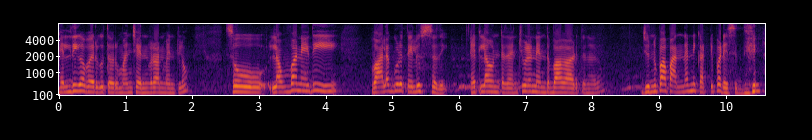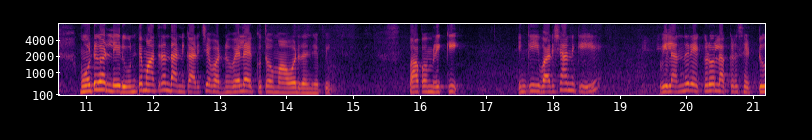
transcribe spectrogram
హెల్దీగా పెరుగుతారు మంచి ఎన్విరాన్మెంట్లో. సో లవ్ అనేది వాళ్ళకు కూడా తెలుస్తుంది. ఎట్లా ఉంటుంది అని చూడండి ఎంత బాగా ఆడుతున్నారు. జున్ను పాప అందరినీ కట్టిపడేసిద్ది. మోటుగాడు లేడు ఉంటే మాత్రం దాన్ని కరిచేవాడు నువ్వేలా ఎక్కుతావు మా వాడిదని చెప్పి. పాపం రిక్కి ఇంక ఈ వర్షానికి వీళ్ళందరూ ఎక్కడోళ్ళు అక్కడ సెట్టు.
